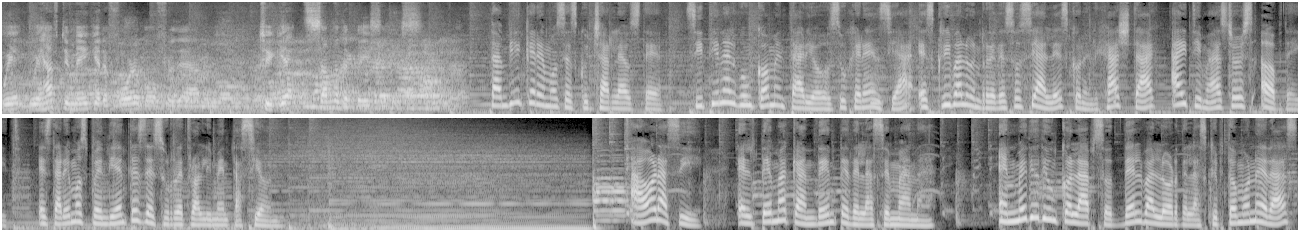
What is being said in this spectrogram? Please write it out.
we, we have to make it affordable for them to get some of the basics. También queremos escucharle a usted. Si tiene algún comentario o sugerencia, escríbalo en redes sociales con el hashtag ITMastersUpdate. Estaremos pendientes de su retroalimentación. Ahora sí, el tema candente de la semana. En medio de un colapso del valor de las criptomonedas,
